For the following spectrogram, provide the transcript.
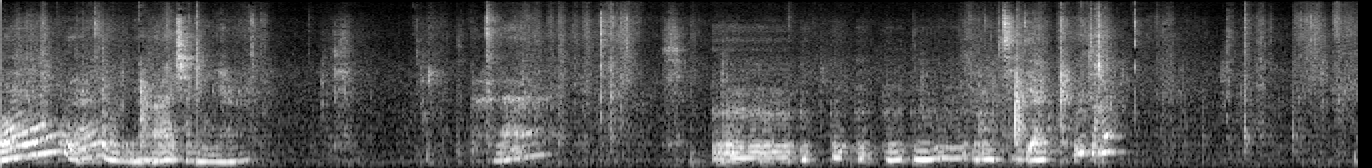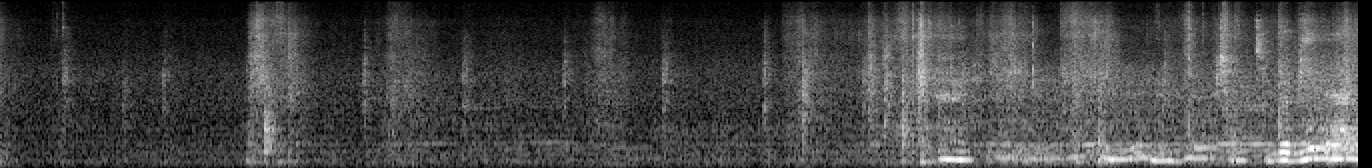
Banc, là, on a, j'aime bien. Par là. Hum, hum, hum, Un petit dé à coudre. Bobine là. là.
